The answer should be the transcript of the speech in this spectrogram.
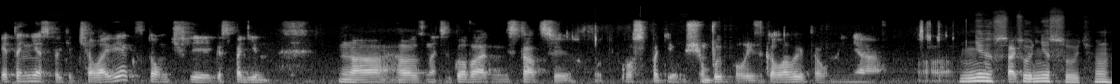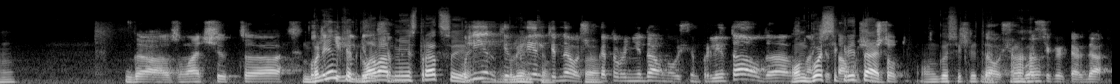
это несколько человек, в том числе и господин а, а, значит, глава администрации, вот, господи, в общем, выпало из головы-то у меня. А, не, так, суть, не суть. Угу. Да, значит... Э, Блинкин, вот глава общем, администрации. Блинкин, Блинкин, Блинкин, да, в общем, да. который недавно, в общем, прилетал, да. Он значит, госсекретарь. Там, общем, Он госсекретарь. Да, в общем, ага. госсекретарь, да.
